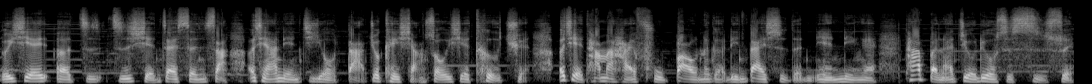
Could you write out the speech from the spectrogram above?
有一些呃职职衔在身上，而且他年纪又大，就可以享受一些特权，而且他们还福报那个林代氏的年龄，哎，他本来就有六十四岁，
